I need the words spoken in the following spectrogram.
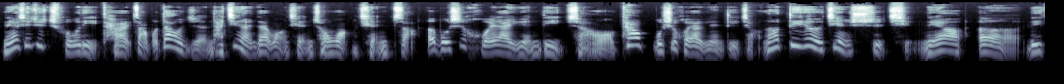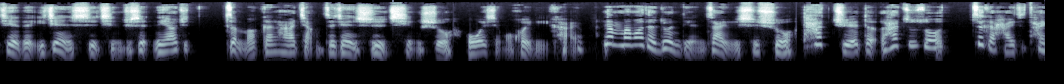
你要先去处理他找不到人，他竟然在往前冲、往前找，而不是回来原地找哦。他不是回来原地找。然后第二件事情，你要呃理解。的一件事情，就是你要去怎么跟他讲这件事情，说我为什么会离开。那妈妈的论点在于是说，她觉得，她就说这个孩子太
